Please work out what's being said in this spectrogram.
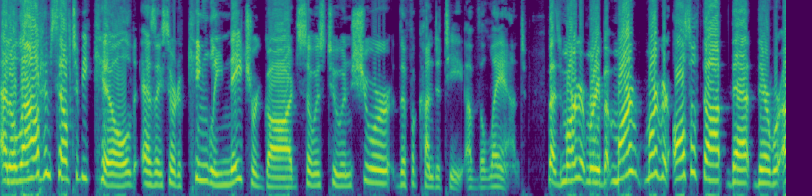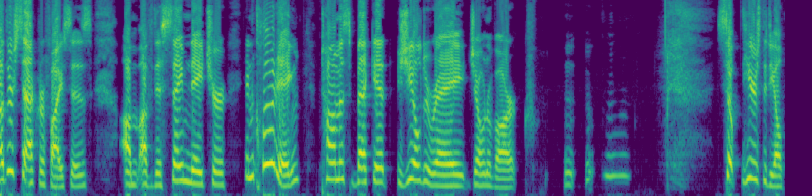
And allowed himself to be killed as a sort of kingly nature god so as to ensure the fecundity of the land. But Margaret Murray, but Mar- Margaret also thought that there were other sacrifices um, of this same nature, including Thomas Becket, Gilles de Rais, Joan of Arc. Mm-mm-mm. So here's the deal.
